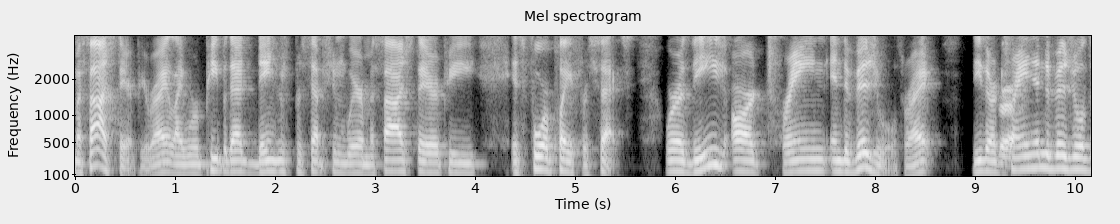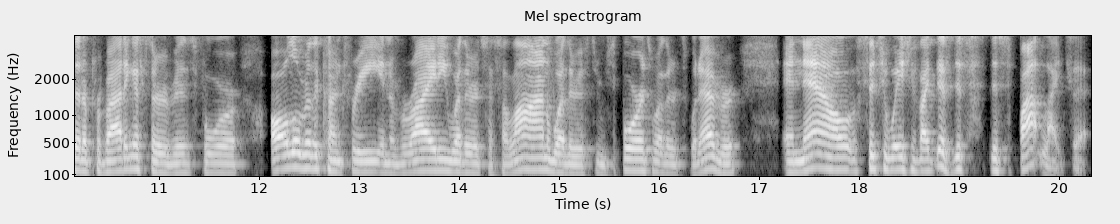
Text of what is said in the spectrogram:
massage therapy, right? Like where people that dangerous perception where massage therapy is foreplay for sex, where these are trained individuals, right? These are right. trained individuals that are providing a service for all over the country in a variety, whether it's a salon, whether it's through sports, whether it's whatever. And now situations like this, this this spotlights that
